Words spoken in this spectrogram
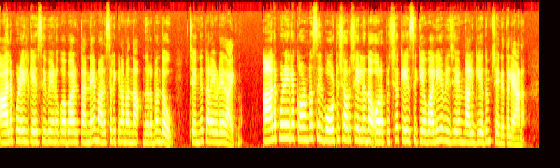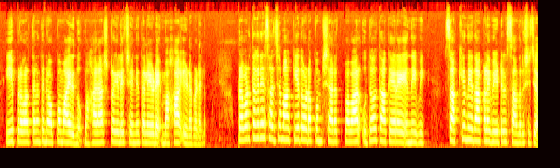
ആലപ്പുഴയിൽ കെ സി വേണുഗോപാൽ തന്നെ മത്സരിക്കണമെന്ന നിർബന്ധവും ചെന്നിത്തലയുടേതായിരുന്നു. ആലപ്പുഴയിലെ കോൺഗ്രസിൽ വോട്ട് ചോർച്ചയില്ലെന്ന് ഉറപ്പിച്ച് കെ സിക്ക് വലിയ വിജയം നൽകിയതും ചെന്നിത്തലയാണ്. ഈ പ്രവർത്തനത്തിനൊപ്പമായിരുന്നു മഹാരാഷ്ട്രയിലെ ചെന്നിത്തലയുടെ മഹാ ഇടപെടലും പ്രവർത്തകരെ സജ്ജമാക്കിയതോടൊപ്പം ശരത് പവാർ ഉദ്ധവ് താക്കറെ എന്നീ സഖ്യ നേതാക്കളെ വീട്ടിൽ സന്ദർശിച്ച്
